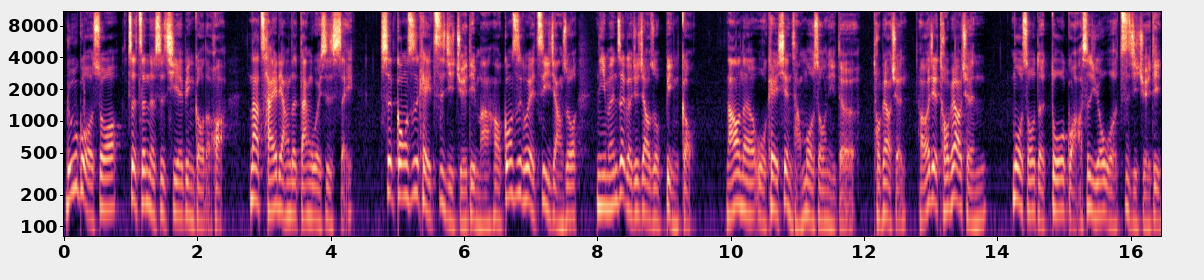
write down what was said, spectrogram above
如果说这真的是企业并购的话，那裁量的单位是谁？是公司可以自己决定吗？哦，公司可以自己讲说，你们这个就叫做并购，然后呢，我可以现场没收你的投票权，好，而且投票权没收的多寡是由我自己决定。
